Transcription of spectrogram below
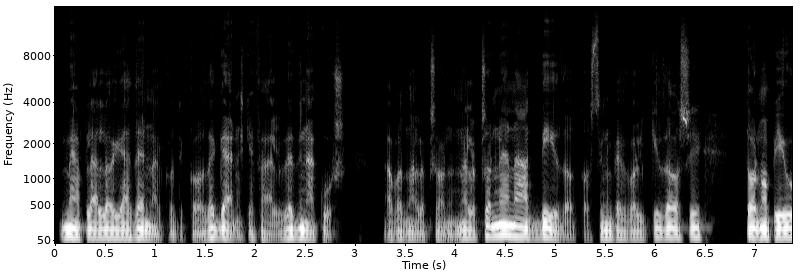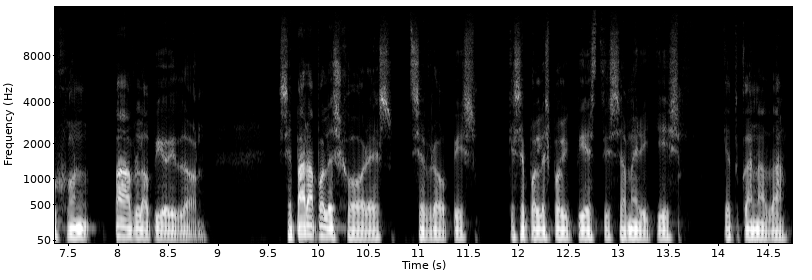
Με απλά λόγια δεν είναι ναρκωτικό. Δεν κάνεις κεφάλι, δεν την ακούς από την αλοξόνη. Η αλοξόνη είναι ένα αντίδοτο στην υπερβολική δόση των οπιούχων παύλα οπιοειδών. Σε πάρα πολλές χώρες της Ευρώπης και σε πολλές πολιτείες της Αμερικής και του Καναδά,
